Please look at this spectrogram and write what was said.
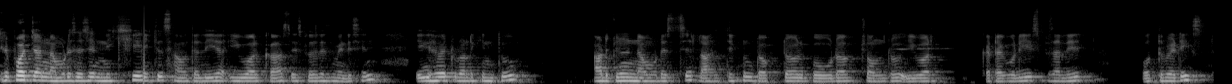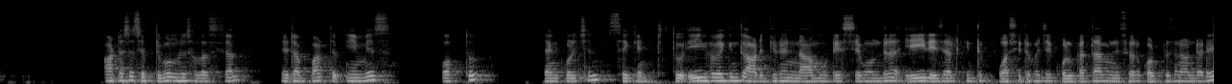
এরপর যার নাম্বার এসেছে Nikhil. Nikhil Saontalia UR caste specialist medicine এইভাবে টোটাল কিন্তু আটজনের নাম এসেছে লাস্ট দেখুন doctor Gaurav Chandra UR category specialist orthopaedics আঠাশে সেপ্টেম্বর উনিশশো সাতাশি সাল। Date of birth M S ortho rank করেছেন সেকেন্ড তো এইভাবে কিন্তু আটজনের নাম উঠে এসছে। বন্ধুরা, এই রেজাল্ট কিন্তু প্রকাশিত হয়েছে কলকাতা মিউনিসিপ্যাল কর্পোরেশন আন্ডারে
